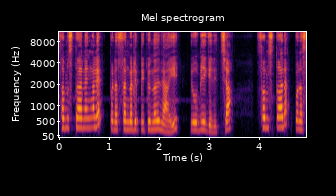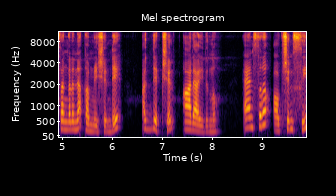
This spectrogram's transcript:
സംസ്ഥാനങ്ങളെ പുനഃസംഘടിപ്പിക്കുന്നതിനായി രൂപീകരിച്ച സംസ്ഥാന പുനഃസംഘടന കമ്മീഷന്റെ അധ്യക്ഷൻ ആരായിരുന്നു? Answer option C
